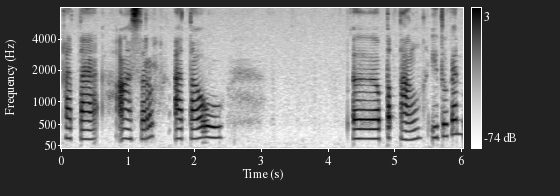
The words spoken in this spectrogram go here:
kata asr atau uh, petang itu kan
